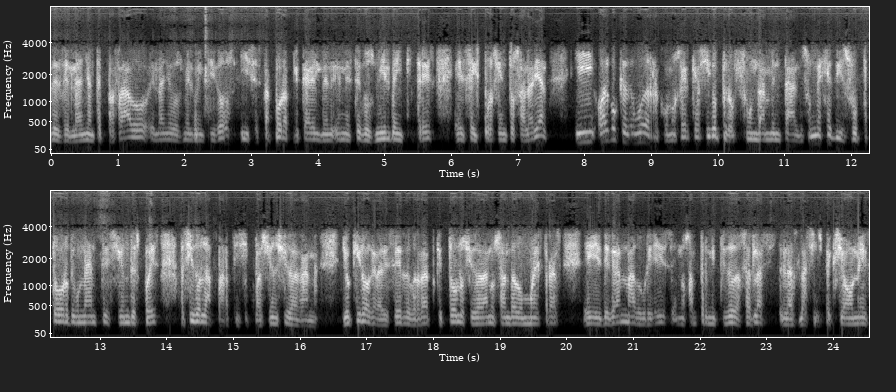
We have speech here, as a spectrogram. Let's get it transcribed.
desde el año antepasado, el año 2022, y se está por aplicar en este 2023 el 6% salarial. Y algo que debo de reconocer que ha sido pero fundamental, es un eje disruptor de un antes y un después, ha sido la participación ciudadana. Yo quiero agradecer de verdad que todos los ciudadanos han dado muestras eh, de gran madurez, nos han permitido hacer las, las, las inspecciones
